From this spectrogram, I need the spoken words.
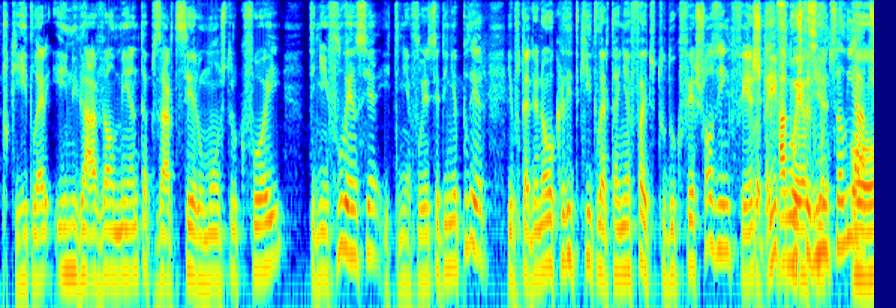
porque Hitler, inegavelmente, apesar de ser o monstro que foi, tinha influência e tinha influência tinha poder. E portanto eu não acredito que Hitler tenha feito tudo o que fez sozinho. Fez à custa de muitos aliados.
